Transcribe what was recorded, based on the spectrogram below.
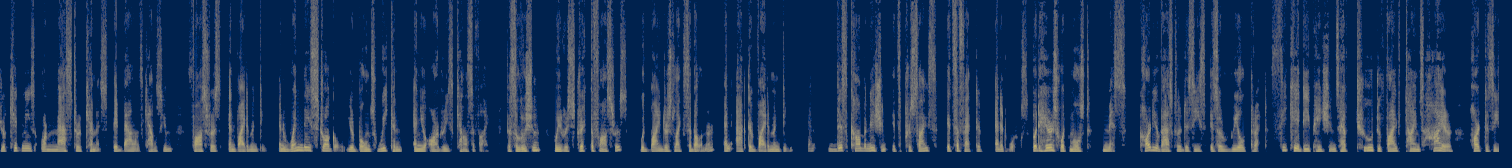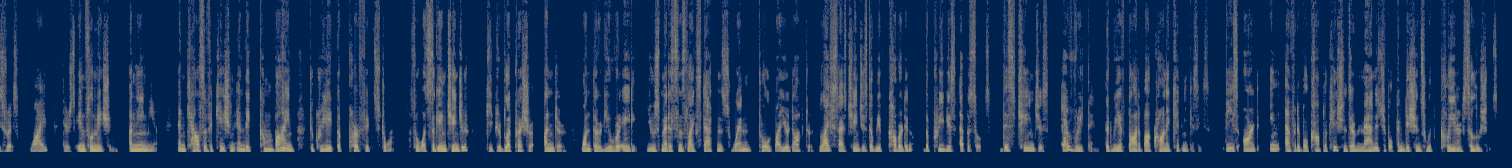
Your kidneys are master chemists. They balance calcium, phosphorus, and vitamin D. And when they struggle, your bones weaken and your arteries calcify. The solution? We restrict the phosphorus with binders like sevelamer and active vitamin D. And this combination, it's precise, it's effective, and it works. But here's what most miss. Cardiovascular disease is a real threat. CKD patients have two to five times higher heart disease risk. Why? There's inflammation, anemia, and calcification, and they combine to create the perfect storm. So what's the game changer? Keep your blood pressure under 130 over 80. Use medicines like statins when told by your doctor. Lifestyle changes that we've covered in the previous episodes. This changes everything that we have thought about chronic kidney disease. These aren't inevitable complications. They're manageable conditions with clear solutions.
